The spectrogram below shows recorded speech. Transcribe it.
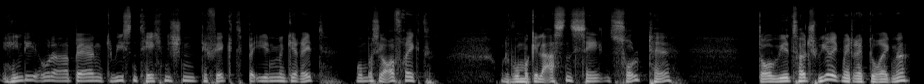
Handy oder bei einem gewissen technischen Defekt bei irgendeinem Gerät, wo man sich aufregt oder wo man gelassen sein sollte, da wird es halt schwierig mit Rhetorik. Ne?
